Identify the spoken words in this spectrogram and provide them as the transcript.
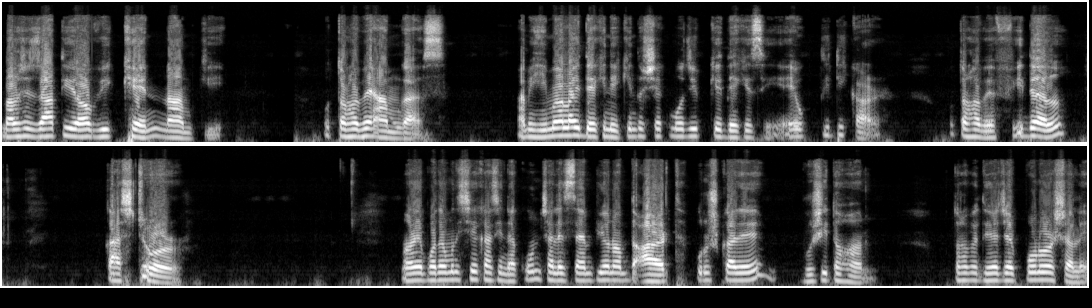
মানুষের জাতীয় বৃক্ষের নাম কি? উত্তর হবে আম গাছ। আমি হিমালয় দেখিনি, কিন্তু শেখ মুজিবকে দেখেছি। এই উক্তিটি কার? উত্তর হবে ফিদেল কাস্টোর মানে প্রধানমন্ত্রী শেখ হাসিনা কোন সালে চ্যাম্পিয়ন অব দ্য আর্থ পুরস্কারে ভূষিত হন? উত্তর হবে দুই হাজার পনেরো সালে।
